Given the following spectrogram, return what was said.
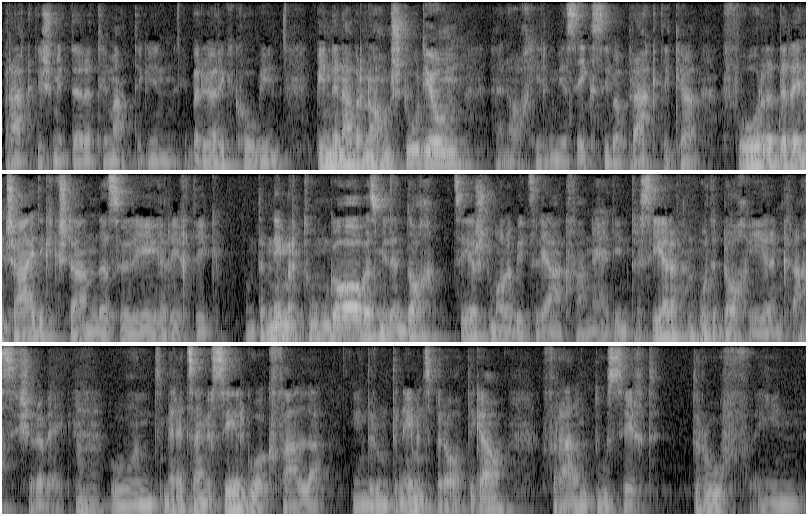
praktisch mit dieser Thematik in Berührung gekommen bin. Bin dann aber nach dem Studium, äh, nach irgendwie sechs, sieben Praktika, vor der Entscheidung gestanden, soll ich eher richtig Unternehmertum gehen, was mich dann doch das erste Mal ein bisschen angefangen hat interessieren, mhm. oder doch eher ein klassischerer Weg. Mhm. Und mir hat es eigentlich sehr gut gefallen in der Unternehmensberatung auch, vor allem die Aussicht darauf, in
